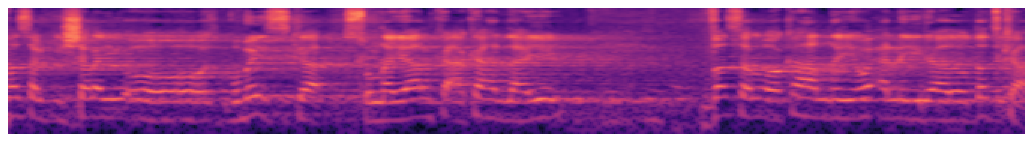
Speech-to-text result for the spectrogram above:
fasalkii shalay oo qubayska sunnayaalka ah ka hadlayay. Fasal oo ka hadlaya waxa la yidhaahdo dadka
